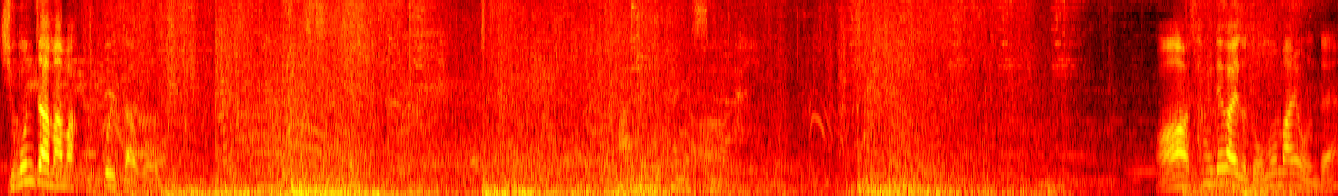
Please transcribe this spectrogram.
지 혼자만 막 듣고 있다고. 아 상대가 이거 너무 많이 오는데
